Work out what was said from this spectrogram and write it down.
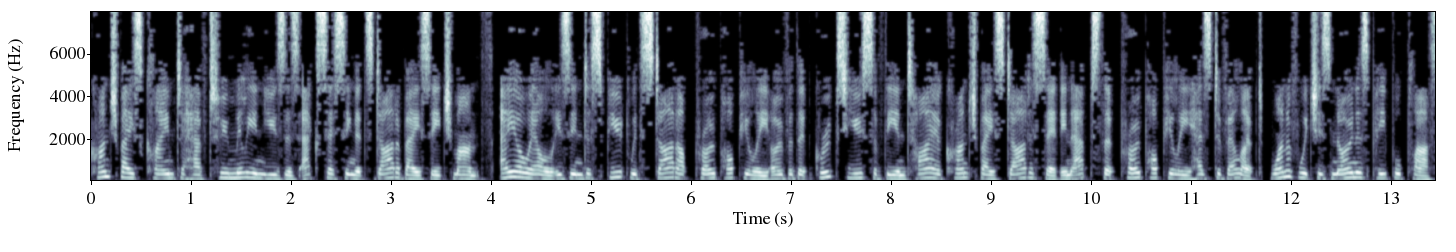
Crunchbase claimed to have 2 million users accessing its database each month. AOL is in dispute with startup ProPopuli over that group's use of the entire Crunchbase dataset in apps that ProPopuli has developed, one of which is known as People Plus.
